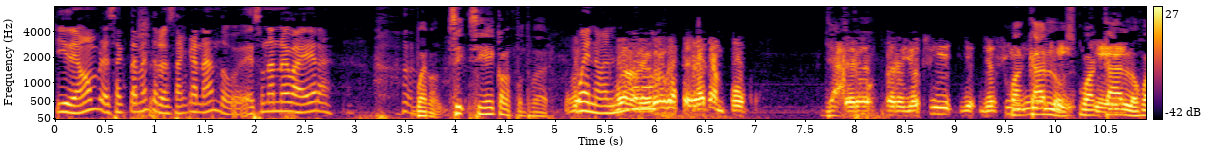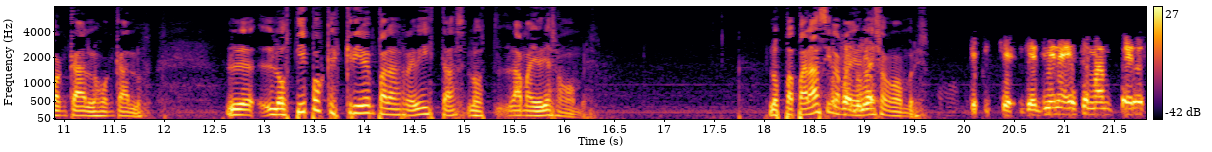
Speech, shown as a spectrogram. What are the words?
Y de hombre, exactamente, Sí. lo están ganando. Es una nueva era. Bueno, sí, sigue con los puntos. A ver. Bueno, el bueno, número- yo creo que hasta allá tampoco. Ya. Pero, pero yo sí, yo, yo sí Juan Carlos, que- Juan que- Carlos, Juan Carlos, Juan Carlos. L- los tipos que escriben para las revistas, los, la mayoría son hombres. Los paparazzi, O la sea, mayoría son hombres. que tiene este man Pérez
